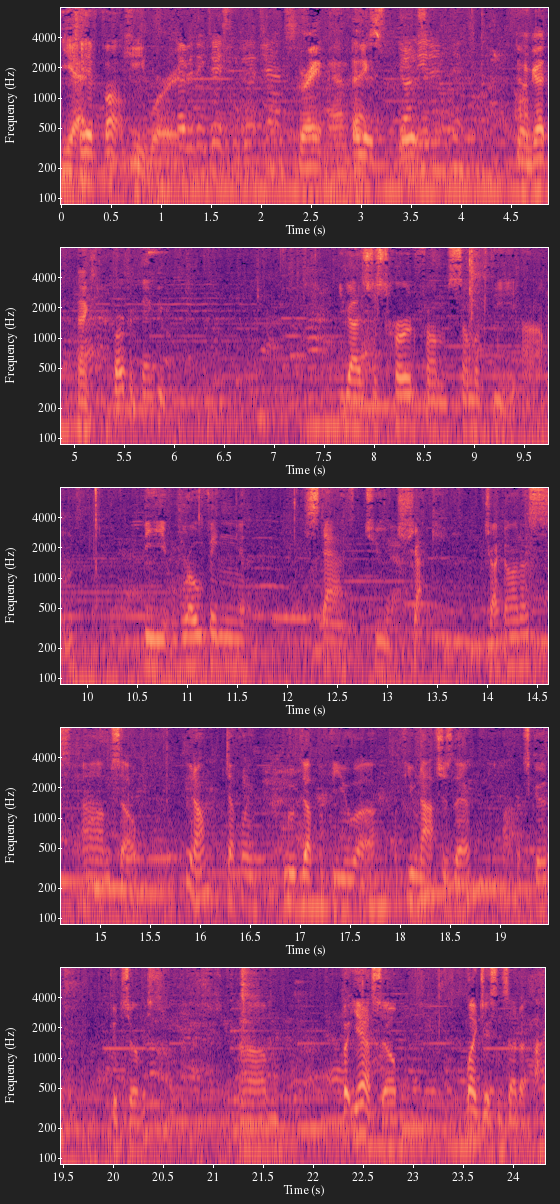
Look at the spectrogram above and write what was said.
Yeah. If, um, keyword. Everything tasting good, gents? Great, man. Thanks. is. It Y'all is. need anything? Doing good. Thanks. Perfect, thank you. You guys just heard from some of the um, the roving staff to check check on us. Um, so, you know, definitely moved up a few uh, a few notches there. That's good, good service. Um, but yeah, so like Jason said, I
